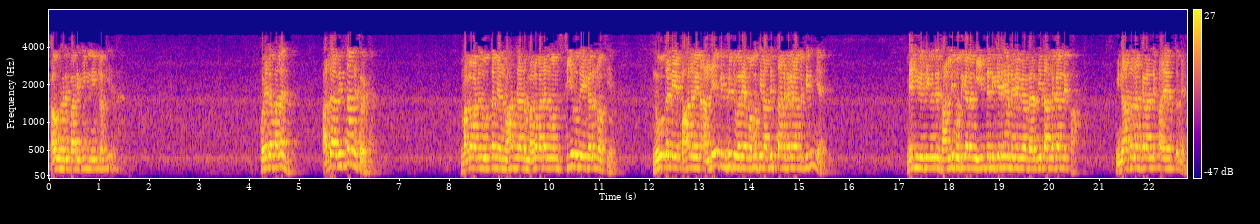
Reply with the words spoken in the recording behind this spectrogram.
කවුරු හරි බඩගින්න ඉන්නවා කියලා. හොයලා බලන්න. අද අවිස්ථාන කරගන්න. මග වඩන උත්තමයන් වහන්සේලාට මග වඩන්න මම සියලු දේ කරනවා කියන. නූතනයේ පහළ වෙන අනේ පිළිසිටුවරයා මම කියලා අදිස්ථාන කරගන්න පිරිනියයි. මේ කිවිදී විදිහට සල්ලි පොඩි ගණන් ඊන් දෙන්න කියලා එහෙම නෙමෙයි මේවා වැරදියට අල්ල ගන්න එපා. විනාශ නම් කරන්න එපා ඒ උත්තමයන්.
